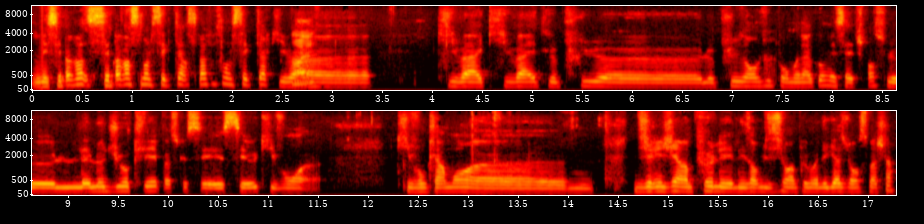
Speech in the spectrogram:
Mais c'est pas, for- c'est pas forcément le secteur, c'est pas forcément le secteur qui va, Ouais. euh, qui va, qui va être le plus, euh, le plus en vue pour Monaco, mais c'est, je pense, le, le, le duo clé parce que c'est, c'est eux qui vont, euh, qui vont clairement euh, diriger un peu les, les ambitions un peu monégasques durant ce match-là.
